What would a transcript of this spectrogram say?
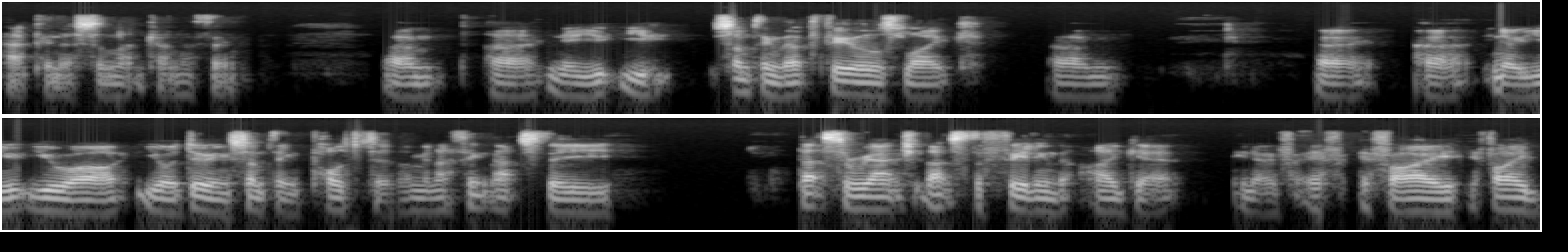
happiness and that kind of thing um, uh, you know, you, you, something that feels like, um, uh, uh, you know, you you are you're doing something positive. I mean, I think that's the that's the reaction. That's the feeling that I get. You know, if, if, if I if I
